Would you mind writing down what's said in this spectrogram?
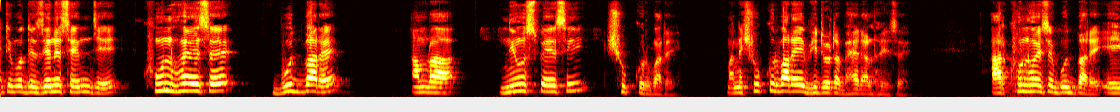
ইতিমধ্যে জেনেছেন যে খুন হয়েছে বুধবারে, আমরা নিউজ পেয়েছি শুক্রবারে। মানে শুক্রবারে এই ভিডিওটা ভাইরাল হয়েছে। আর খুন হয়েছে বুধবারে। এই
